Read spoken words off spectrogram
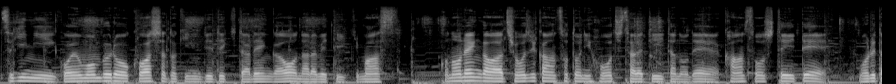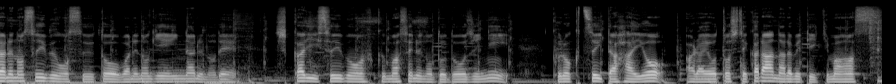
次に五右衛門風呂を壊した時に出てきたレンガを並べていきます。このレンガは長時間外に放置されていたので乾燥していてモルタルの水分を吸うと割れの原因になるのでしっかり水分を含ませるのと同時に黒くついた灰を洗い落としてから並べていきます。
